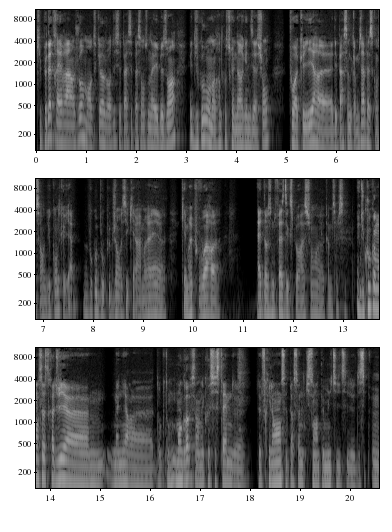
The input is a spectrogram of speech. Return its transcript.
qui peut-être arrivera un jour, mais en tout cas aujourd'hui c'est pas c'est pas ce dont on avait besoin. Et du coup on est en train de construire une organisation pour accueillir euh, des personnes comme ça parce qu'on s'est rendu compte qu'il y a beaucoup beaucoup de gens aussi qui aimeraient qui aimeraient pouvoir être dans une phase d'exploration comme celle-ci. Et du coup, comment ça se traduit euh, de manière donc, donc, Mangrove, c'est un écosystème de, de freelance et de personnes qui sont un peu multi mm.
